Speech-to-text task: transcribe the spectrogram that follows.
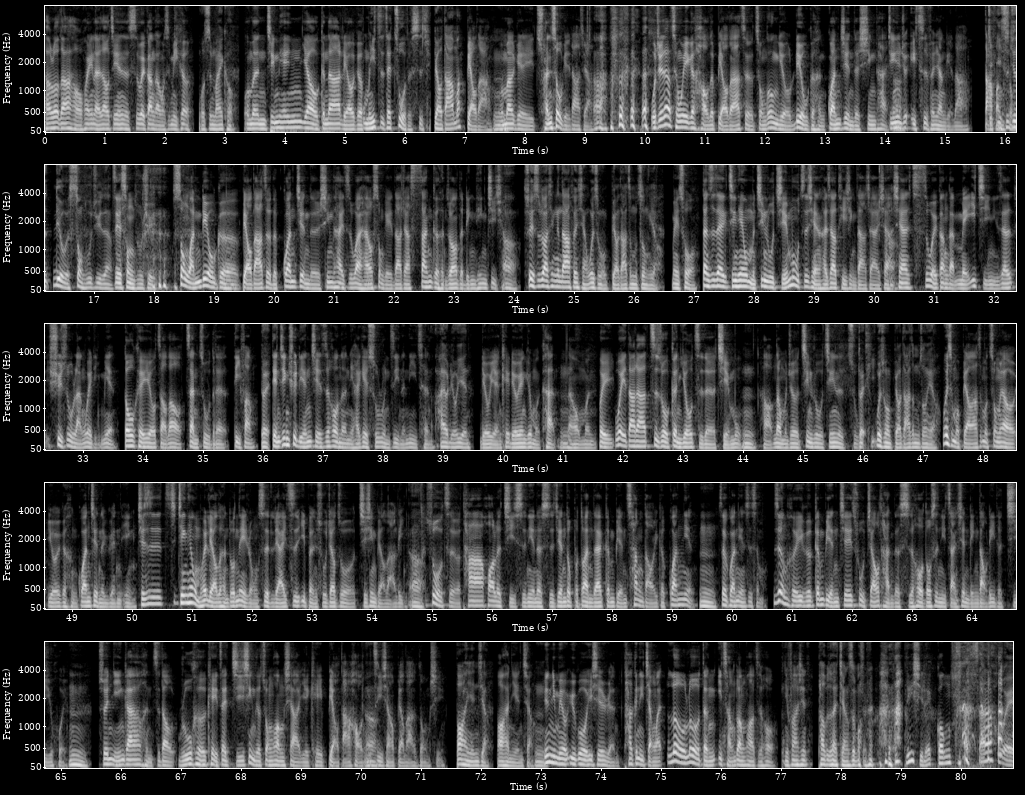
Hello，大家好，欢迎来到今天的四位杠杆。我是米克，我是 Michael。我们今天要跟大家聊一个我们一直在做的事情——表达吗？表达，我们要给传授给大家。啊、我觉得要成为一个好的表达者，总共有六个很关键的心态。今天就一次分享给大家。一次就六个送出去，这样直接送出去。送完六个表达者的关键的心态之外，还要送给大家三个很重要的聆听技巧。啊，所以是不是要先跟大家分享为什么表达这么重要？没错。但是在今天我们进入节目之前，还是要提醒大家一下：现在思维杠杆每一集你在叙述栏位里面都可以有找到赞助的地方。对，点进去连接之后呢，你还可以输入你自己的昵称，还有留言，留言可以留言给我们看，那我们会为大家制作更优质的节目。嗯，好，那我们就进入今天的主题。为什么？表达这么重要？为什么表达这么重要？有一个很关键的原因。其实今天我们会聊的很多内容是来自一本书，叫做《即兴表达力》。嗯，作者他花了几十年的时间，都不断在跟别人倡导一个观念。嗯，这个观念是什么？任何一个跟别人接触交谈的时候，都是你展现领导力的机会。嗯，所以你应该很知道如何可以在即兴的状况下，也可以表达好你自己想要表达的东西。包含演讲，包含演讲，嗯，因为你没有遇过一些人，他跟你讲完“漏漏”等一长段话之后，你发现他不知道在讲什么，你写的功三会，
